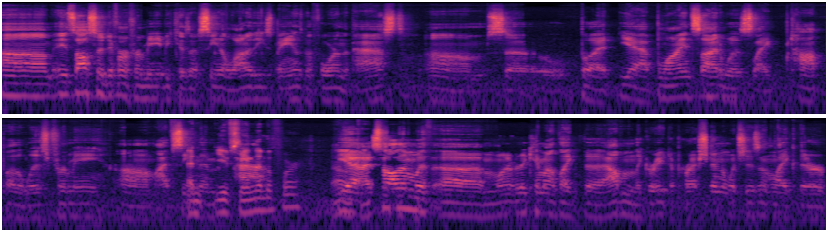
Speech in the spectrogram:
Um, it's also different for me because I've seen a lot of these bands before in the past. Um, so, but yeah, Blindside was like top of the list for me. Um, I've seen And them. you've seen them before? Oh, yeah, okay. I saw them with um, whenever they came out, like the album "The Great Depression," which isn't like their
